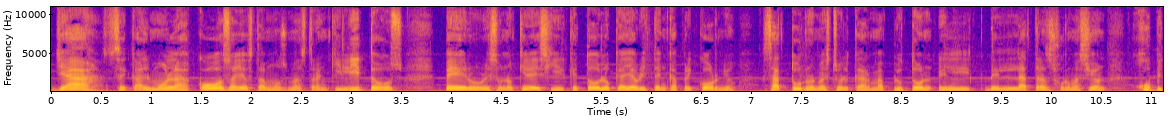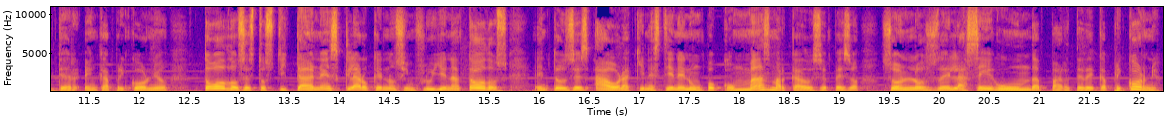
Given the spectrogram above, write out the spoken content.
ya se calmó la cosa, ya estamos más tranquilitos, pero eso no quiere decir que todo lo que hay ahorita en Capricornio, Saturno nuestro el karma, Plutón el de la transformación, Júpiter en Capricornio, todos estos titanes, claro que nos influyen a todos. Entonces, ahora quienes tienen un poco más marcado ese peso son los de la segunda parte de Capricornio.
